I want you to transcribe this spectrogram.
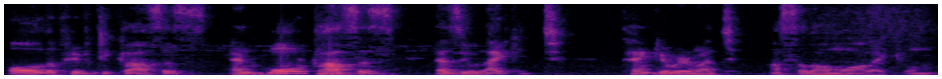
all the 50 classes, and more classes as you like it. Thank you very much. Assalamu alaikum.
